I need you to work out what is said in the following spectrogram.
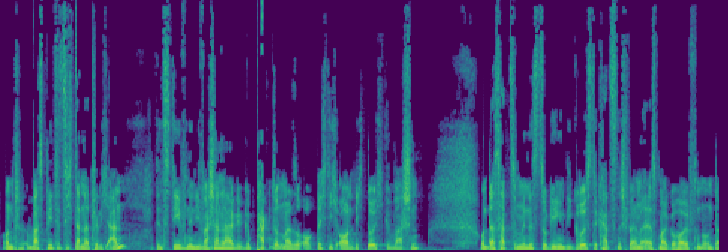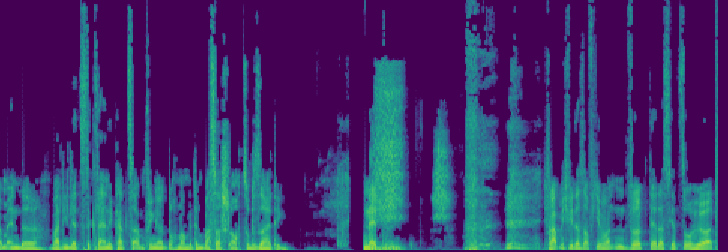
Und was bietet sich dann natürlich an? Den Steven in die Waschanlage gepackt und mal so richtig ordentlich durchgewaschen. Und das hat zumindest so gegen die größte Katzenschwemme erstmal geholfen und am Ende war die letzte kleine Katze am Finger doch noch mit dem Wasserschlauch zu beseitigen. Nett. Ich frage mich, wie das auf jemanden wirkt, der das jetzt so hört.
